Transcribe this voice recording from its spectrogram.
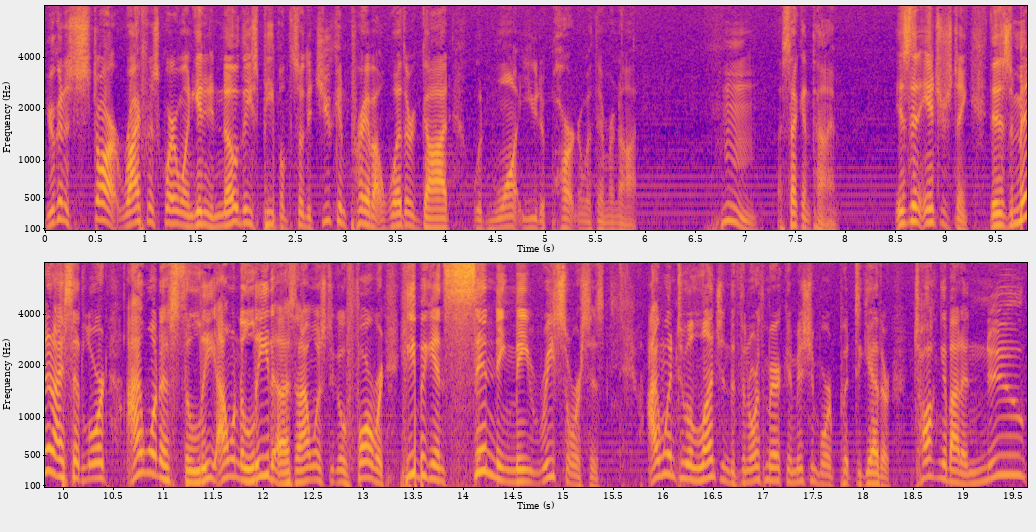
you're going to start right from square one, getting to know these people so that you can pray about whether God would want you to partner with them or not. Hmm, a second time. Isn't it interesting? That as the minute I said, Lord, I want us to lead, I want to lead us and I want us to go forward, he began sending me resources. I went to a luncheon that the North American Mission Board put together talking about a new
